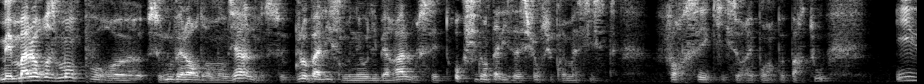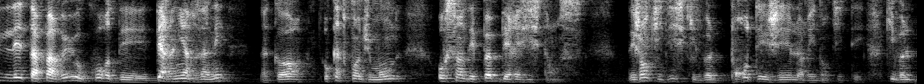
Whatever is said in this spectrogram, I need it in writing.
Mais malheureusement pour euh, ce nouvel ordre mondial, ce globalisme néolibéral ou cette occidentalisation suprémaciste forcée qui se répand un peu partout, il est apparu au cours des dernières années, d'accord, aux quatre coins du monde, au sein des peuples des résistances. Des gens qui disent qu'ils veulent protéger leur identité, qui veulent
